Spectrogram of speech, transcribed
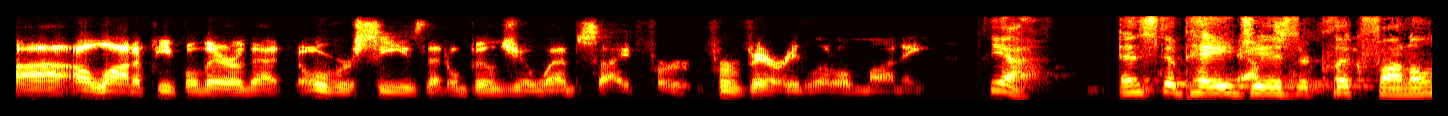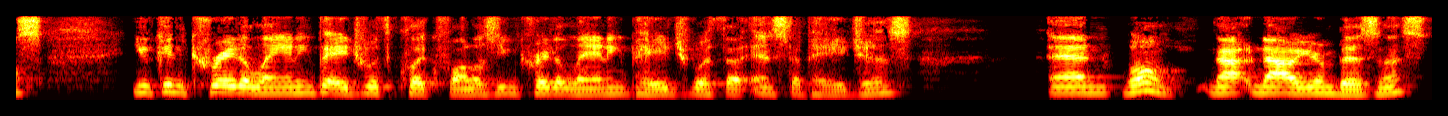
uh, a lot of people there that overseas that will build you a website for for very little money. Yeah, Insta pages or ClickFunnels. You can create a landing page with ClickFunnels. You can create a landing page with uh, Insta pages, and boom, now now you're in business.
